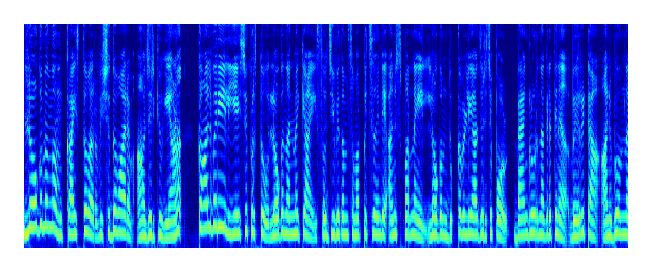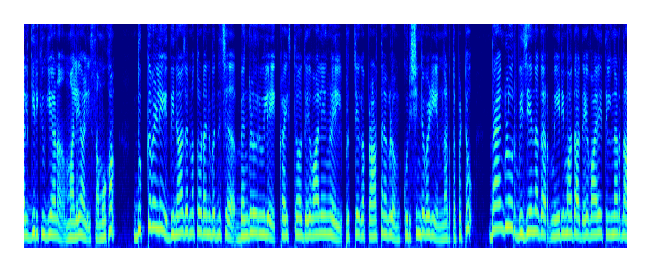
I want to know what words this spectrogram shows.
ലോകമെങ്ങും ക്രൈസ്തവർ വിശുദ്ധവാരം ആചരിക്കുകയാണ്. കാൽവരിയിൽ യേശുക്രിസ്തു ലോകനന്മയ്ക്കായി സ്വജീവിതം സമർപ്പിച്ചതിന്റെ അനുസ്മരണയിൽ ലോകം ദുഃഖവെള്ളി ആചരിച്ചപ്പോൾ ബാംഗ്ലൂർ നഗരത്തിന് വേറിട്ട അനുഭവം നൽകിയിരിക്കുകയാണ് മലയാളി സമൂഹം. ദുഃഖവെള്ളി ദിനാചരണത്തോടനുബന്ധിച്ച് ബംഗളൂരുവിലെ ക്രൈസ്തവ ദേവാലയങ്ങളിൽ പ്രത്യേക പ്രാർത്ഥനകളും കുരിശിന്റെ വഴിയും നടത്തപ്പെട്ടു. ബാംഗ്ലൂർ വിജയനഗർ മേരിമാതാ ദേവാലയത്തിൽ നടന്ന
